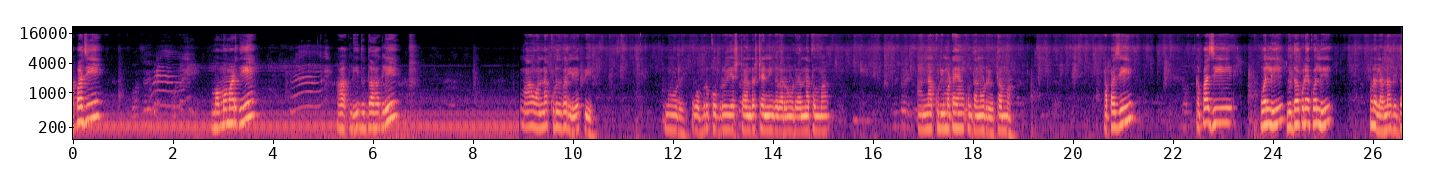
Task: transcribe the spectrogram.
ಅಪ್ಪಾಜಿ? ಮಮ್ಮ ಮಾಡ್ತಿ? ಹಾಕ್ಲಿ, ದುಡ್ಡ ಹಾಕ್ಲಿ. ಮಾವು ಅನ್ನ ಕುಡಿದು ಬರಲಿ ಪಿ ನೋಡ್ರಿ, ಒಬ್ರಿಗೊಬ್ರು ಎಷ್ಟು ಅಂಡರ್ಸ್ಟ್ಯಾಂಡಿಂಗ್ ಅದಾರ ನೋಡ್ರಿ, ಅನ್ನ ತಮ್ಮ. ಅನ್ನ ಕುಡಿ ಮಠ ಹೆಂಗೆ ಕುಂತ ನೋಡ್ರಿ ತಮ್ಮ. ಅಪ್ಪಾಜಿ? ಅಪ್ಪಾಜಿ, ಒಲ್ಲಿ, ದುಡ್ಡ ಕುಡಿಯಕ್ಕೆ ಒಲ್ಲಿ. ನೋಡಲ್ಲ ಅನ್ನ ದುಡ್ಡ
